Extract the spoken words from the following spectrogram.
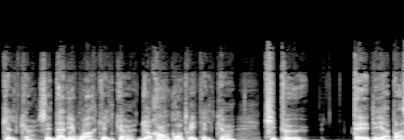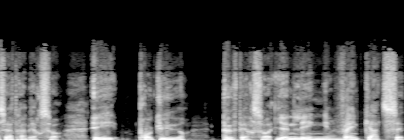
quelqu'un, c'est d'aller voir quelqu'un, de rencontrer quelqu'un qui peut t'aider à passer à travers ça. Et procure peut faire ça. Il y a une ligne 24-7,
